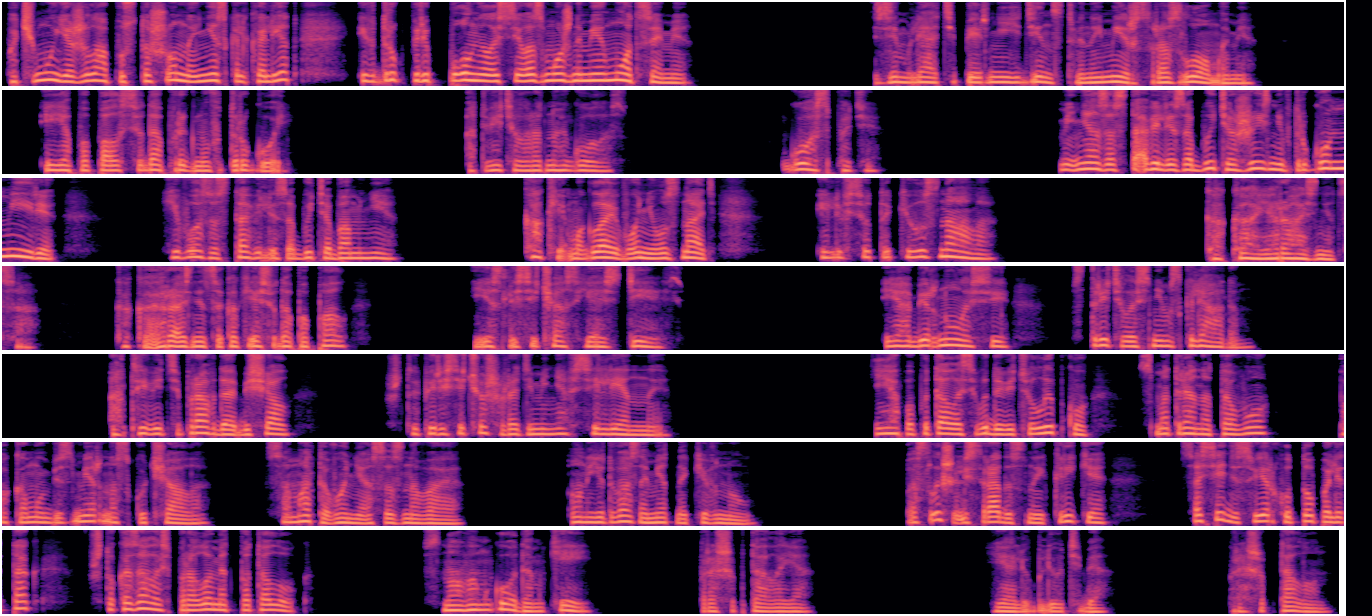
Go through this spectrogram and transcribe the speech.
Почему я жила опустошенной несколько лет и вдруг переполнилась всевозможными эмоциями? Земля теперь не единственный мир с разломами и я попал сюда, прыгнув в другой. Ответил родной голос. Господи, меня заставили забыть о жизни в другом мире. Его заставили забыть обо мне. Как я могла его не узнать? Или все таки узнала? Какая разница? Какая разница, как я сюда попал, если сейчас я здесь? Я обернулась и встретилась с ним взглядом. А ты ведь и правда обещал, что пересечешь ради меня вселенные. Я попыталась выдавить улыбку, смотря на того, по кому безмерно скучала, сама того не осознавая. Он едва заметно кивнул. Послышались радостные крики, соседи сверху топали так, что, казалось, проломят потолок. «С Новым годом, Кей!» — прошептала я. «Я люблю тебя», — прошептал он.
